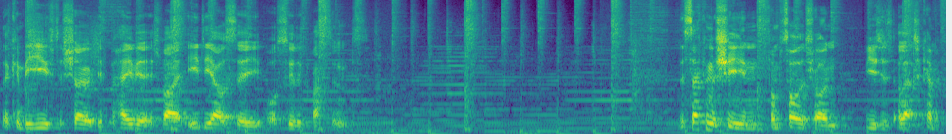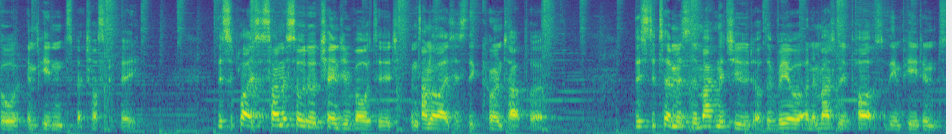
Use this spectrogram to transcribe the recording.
that can be used to show if behaviour is via EDLC or pseudocapacitance. The second machine from Solartron uses electrochemical impedance spectroscopy. This applies a sinusoidal change in voltage and analyses the current output. This determines the magnitude of the real and imaginary parts of the impedance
